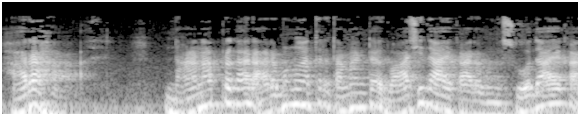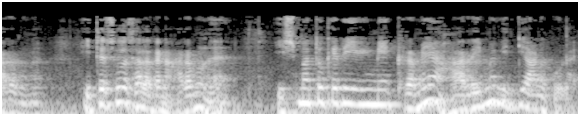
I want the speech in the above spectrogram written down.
හරහා নানা ප්‍රකාර අරමුණු අතර Tamanට වාසිදායක අරමුණ, සුවදායක අරමුණ, හිතසුව සලකන අරමුණ ඉස්මතු කිරීමේ ක්‍රමය හරීම විද්‍යානුකූලයි.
